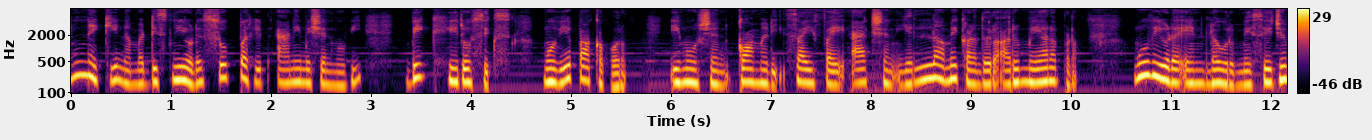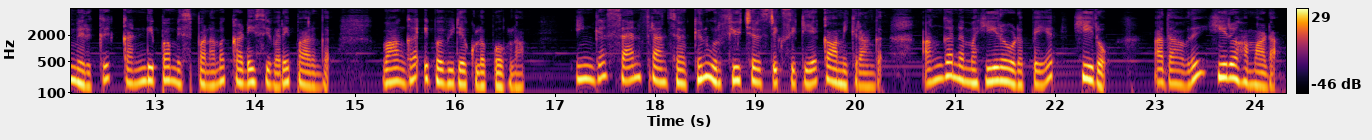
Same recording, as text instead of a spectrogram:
இன்னைக்கு நம்ம டிஸ்னியோட super hit animation movie big hero six மூவியை பார்க்க போகிறோம் இமோஷன் காமெடி சைஃபை ஆக்ஷன் எல்லாமே கலந்த ஒரு அருமையான படம். மூவியோட எண்டில் ஒரு மெசேஜும் இருக்குது கண்டிப்பாக மிஸ் பண்ணாமல் கடைசி வரை பாருங்கள் வாங்க இப்போ வீடியோக்குள்ளே போகலாம். இங்கே சான் ஃப்ரான்சிஸ்கோன்னு ஒரு ஃபியூச்சரிஸ்டிக் சிட்டியை காமிக்கிறாங்க. அங்கே நம்ம ஹீரோவோட பெயர் ஹீரோ அதாவது ஹீரோ ஹமாடா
